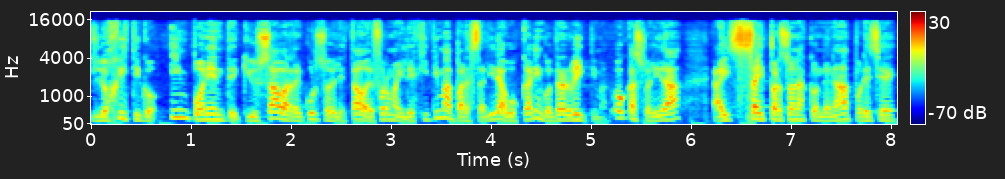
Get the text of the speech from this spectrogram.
logístico imponente que usaba recursos del Estado de forma ilegítima para salir a buscar y encontrar víctimas. O casualidad, hay seis personas condenadas por ese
